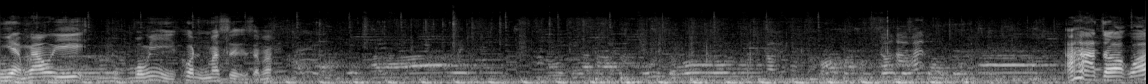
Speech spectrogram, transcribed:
เงียบเงาอีบ่มีคนมาสื่อสำหรับจองหาไหมอาหารจอกวะ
